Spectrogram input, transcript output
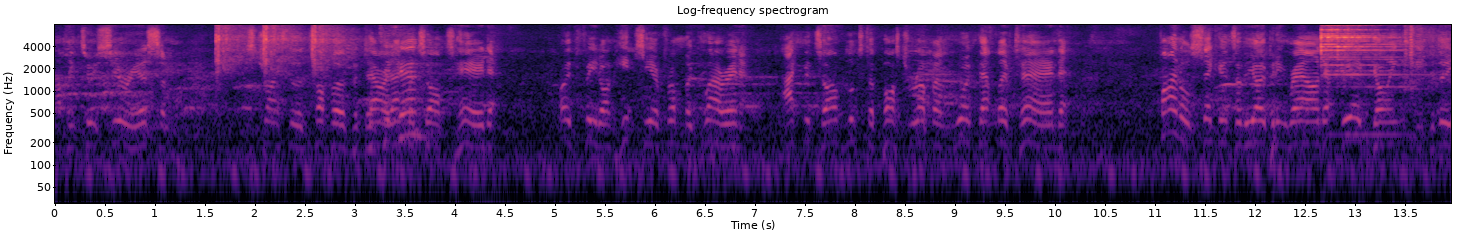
Nothing too serious. Some to the top of Kairat Akhmetov's head. Both feet on hips here from McLaren. Akhmetov looks to posture up and work that left hand. Final seconds of the opening round. We're going into the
